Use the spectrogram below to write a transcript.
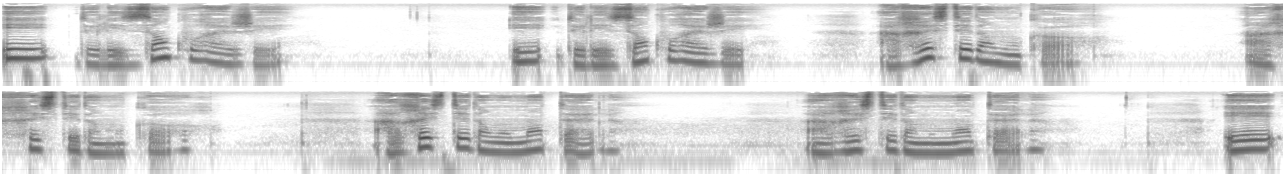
et de les encourager et de les encourager à rester dans mon corps, à rester dans mon corps, à rester dans mon mental, à rester dans mon mental et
